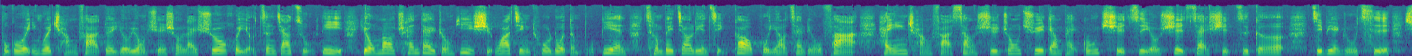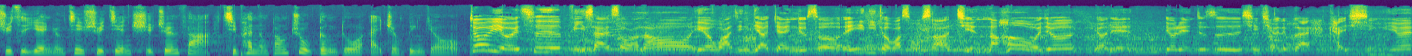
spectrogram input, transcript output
不过因为长发对游泳选手来说会有增加阻力，泳帽穿戴容易使蛙镜脱落等不便，曾被教练警告不要再留发，还因长发丧失中区两百公尺自由式赛事资格。即便如此，徐子燕仍继续坚持捐发，期盼能帮助更多癌症病友。就有一次比赛的时候，然后因为蛙镜掉，教练就说：“哎，你头发什么时候要剪？”然后我就有点有点就是心情有点不太开心，因为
